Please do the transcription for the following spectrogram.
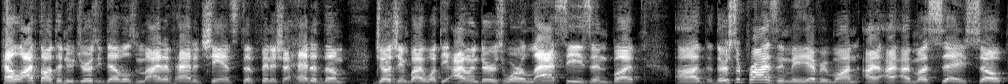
Hell, I thought the New Jersey Devils might have had a chance to finish ahead of them, judging by what the Islanders were last season. But uh, they're surprising me, everyone. I, I, I must say. So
